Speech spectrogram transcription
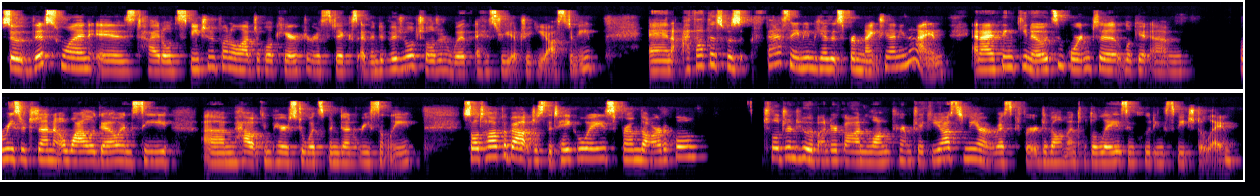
So, this one is titled Speech and Phonological Characteristics of Individual Children with a History of Tracheostomy. And I thought this was fascinating because it's from 1999. And I think, you know, it's important to look at um, research done a while ago and see um, how it compares to what's been done recently. So, I'll talk about just the takeaways from the article Children who have undergone long term tracheostomy are at risk for developmental delays, including speech delay.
